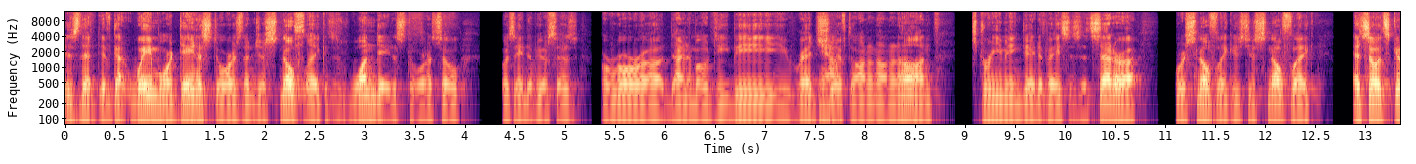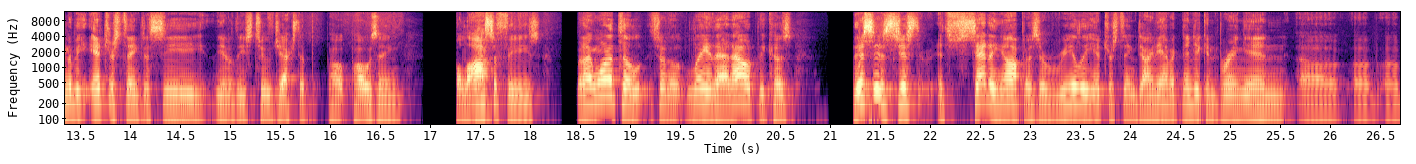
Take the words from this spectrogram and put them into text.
is that they've got way more data stores than just Snowflake, it's just one data store. So of course AWS says Aurora, DynamoDB, Redshift, yeah. on and on and on, streaming databases, et cetera, where Snowflake is just Snowflake. And so it's going to be interesting to see you know, these two juxtaposing philosophies, yeah. but I wanted to sort of lay that out because this is just, it's setting up as a really interesting dynamic. Then you can bring in uh, uh, uh,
